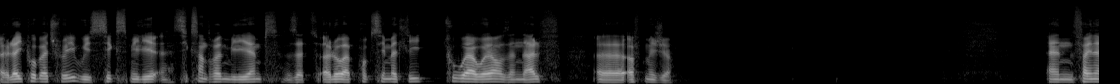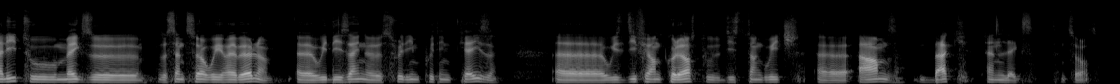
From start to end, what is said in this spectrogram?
a LiPo battery with 6 milli 600 milliamps that allow approximately two hours and a half uh, of measure. And finally, to make the, the sensor wearable, uh, we design a 3D printing case with different colors to distinguish uh, arms, back, and legs sensors.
